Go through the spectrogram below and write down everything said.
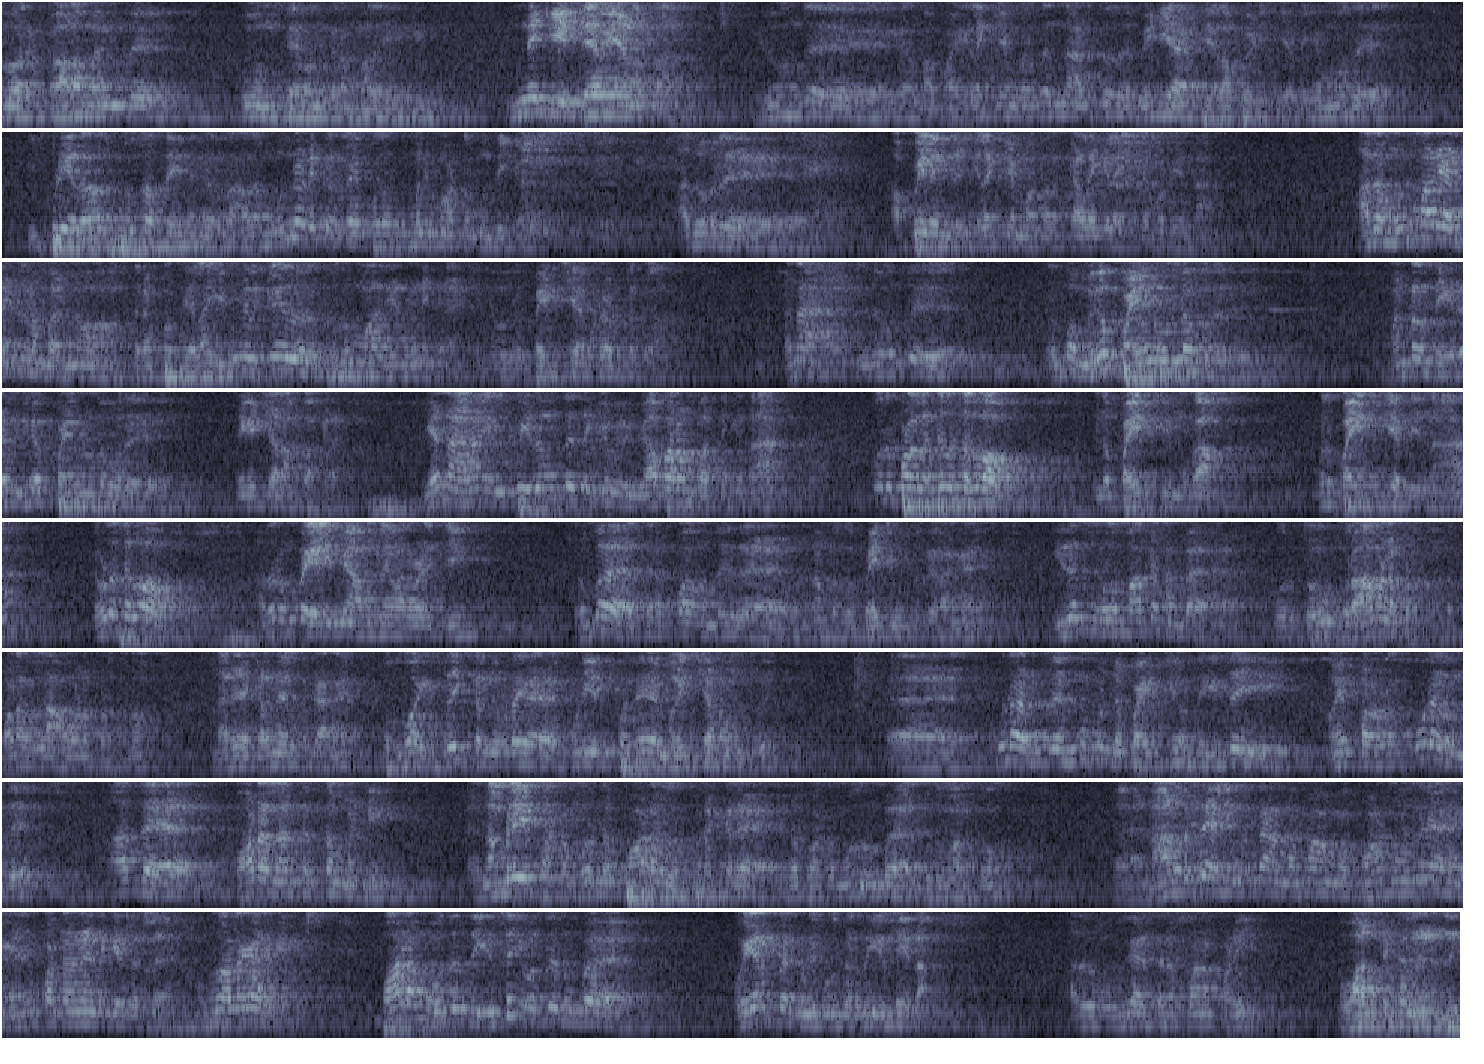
சொல்வார் காலமறிந்து கூவம் சேவங்கிற மாதிரி. இன்னைக்கு தேவையானதான் இது வந்து நம்ம இப்போ இலக்கியங்கிறது இன்னும் அடுத்தது மீடியா இப்படியெல்லாம் போயிடுச்சு. அப்படிங்கும் போது இப்படி ஏதாவது புதுசாக செய்யணுங்கிறது அதை முன்னெடுக்கிறதுல எப்போதும் குமரி மாவட்டம் முந்திக்கும் அது ஒரு அப்பையிலேருந்து இலக்கியம் அந்த கலை இலக்கியம் அப்படின்னா. அதை முன்மாதிரி எடுத்துக்கிட்டு நம்ம இன்னும் சிறப்பாக செய்யலாம். இவங்களுக்கே இது ஒரு புது மாதிரின்னு நினைக்கிறேன். இது ஒரு பயிற்சியாக கூட எடுத்துக்கலாம். ஆனால் இது வந்து ரொம்ப மிக பயனுள்ள ஒரு மன்றம் செய்கிற மிக பயனுள்ள ஒரு நிகழ்ச்சியாக நான் பார்க்குறேன். ஏன்னா இப்போ இது வந்து இன்றைக்கி வியாபாரம் பார்த்தீங்கன்னா ஒரு பல லட்சம் செலவாகும். இந்த பயிற்சி முகாம் ஒரு பயிற்சி அப்படின்னா எவ்வளோ செலவாகும்? அது ரொம்ப எளிமையாக அவங்களே வரவழைச்சி ரொம்ப சிறப்பாக வந்து இதை நம்மளுக்கு பயிற்சி கொடுத்துருக்குறாங்க. இதன் மூலமாக நம்ம ஒரு தொகுப்பு ஒரு ஆவணப்படுத்தணும். அந்த படம் எல்லாம் ஆவணப்படுத்தணும். நிறைய கலைஞர்கள் இருக்காங்க. பொதுவாக இசைக்கலைஞருடைய கூடியிருப்பதே மகிழ்ச்சியான ஒன்று. கூட இருந்து இன்னும் கொஞ்சம் பயிற்சி வந்து இசை அமைப்பாளரோட கூட இருந்து அந்த பாடலாம் சுத்தம் பண்ணி நம்மளே பார்க்கும்போது இந்த பாடல் பிறக்கிற இதை பார்க்கும்போது ரொம்ப அற்புதமாக இருக்கும். நாலு பேர் தான் எழுதி அந்த அம்மா அவங்க பாடணுன்னு என்ன பாட்டானே எனக்கே தெரியல. ரொம்ப அழகாக இருக்கு. பாடும்போது இந்த இசை வந்து ரொம்ப உயரத்தை கொண்டு கொடுக்கறது இசை தான் அது மிக சிறப்பான பணி. வாழ்த்துக்கள் நன்றி.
